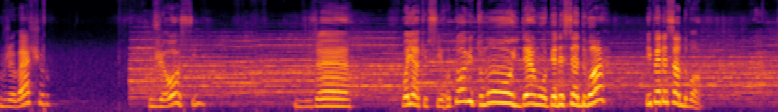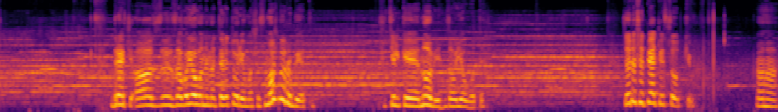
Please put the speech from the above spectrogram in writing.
Вже вечір. Вже осінь. Вже вояки всі готові, тому йдемо 52 і 52. До речі, а з завойованими територіями щось можна робити? Чи тільки нові завойовувати? 75%. Ага.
